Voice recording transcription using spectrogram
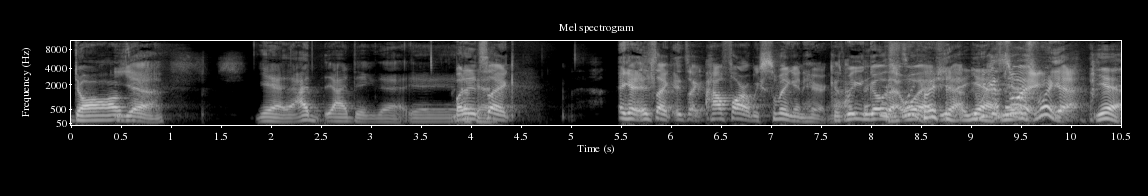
dog. Yeah, Yeah, I, I dig that. Yeah, yeah. yeah. but it's like. Again, it's like it's like how far are we swinging here? Because we can go that way. Pushing Yeah, we yeah, can yeah. swing. Swinging. Yeah, Yeah.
